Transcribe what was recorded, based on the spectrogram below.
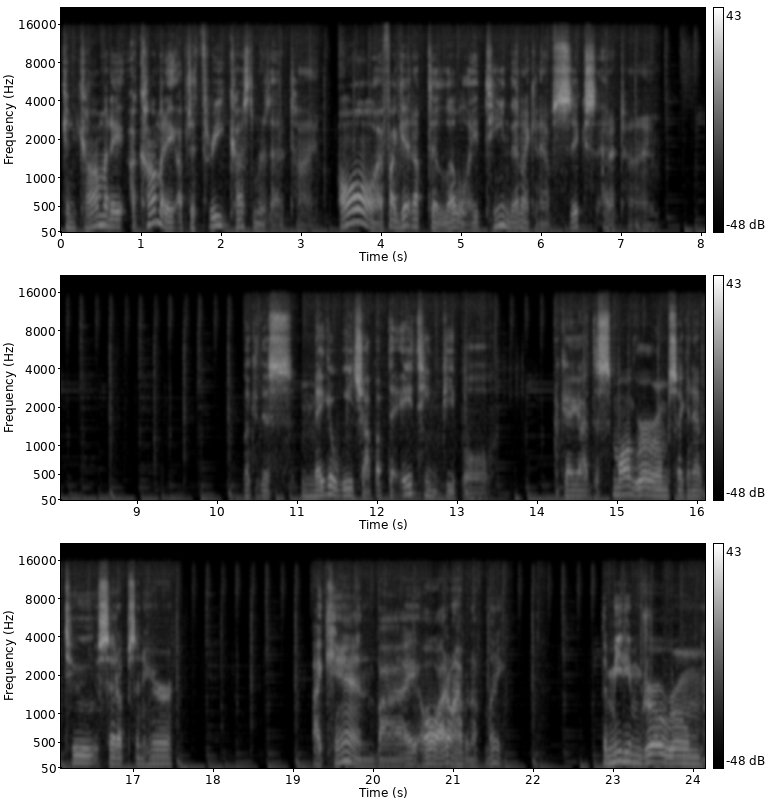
can accommodate accommodate up to three customers at a time Oh, if I get up to level 18, then I can have six at a time. Look at this mega weed shop up to 18 people. Okay, I got the small grow room so I can have two setups in here. I can buy, oh, I don't have enough money. The medium grow room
